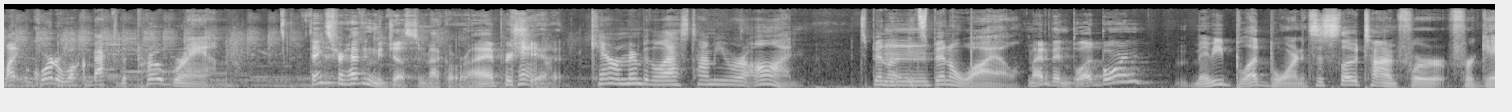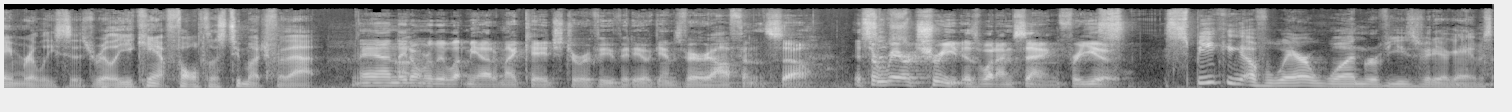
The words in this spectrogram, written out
Mike McWhertor, welcome back to the program. Thanks for having me, Justin McElroy. I appreciate Can't, it. can't remember the last time you were on. It's been a, it's been a while. Might have been Bloodborne. Maybe Bloodborne. It's a slow time for for game releases. Really, you can't fault us too much for that. And they don't really let me out of my cage to review video games very often, so it's a rare treat, is what I'm saying for you. Speaking of where one reviews video games,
